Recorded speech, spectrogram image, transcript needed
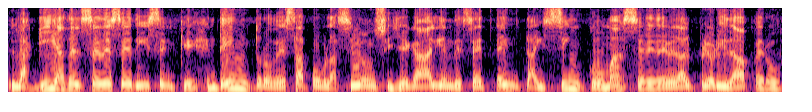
Las guías del CDC dicen que dentro de esa población, si llega alguien de 75 o más, se le debe dar prioridad, pero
